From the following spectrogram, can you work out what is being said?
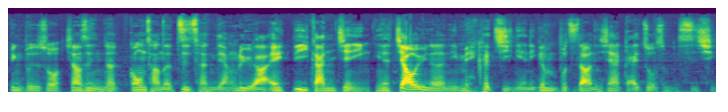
并不是说像是你的工厂的制成良率啊，哎，立竿见影。你的教育呢，你每个几年，你根本不知道你现在该做什么事情。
